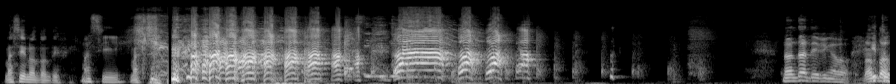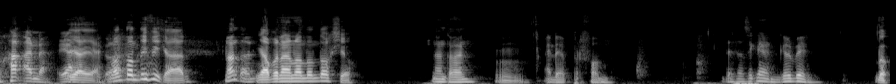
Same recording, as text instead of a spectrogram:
Masih nonton TV? masih. Masih. Nonton TV nggak apa? Itu hak anda. Ya, Iya, iya. itu hak Nonton Anda. TV kan? Nonton. Nggak pernah nonton talk show? Nonton. Hmm. Ada perform. Udah saksikan girl band. Loh,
